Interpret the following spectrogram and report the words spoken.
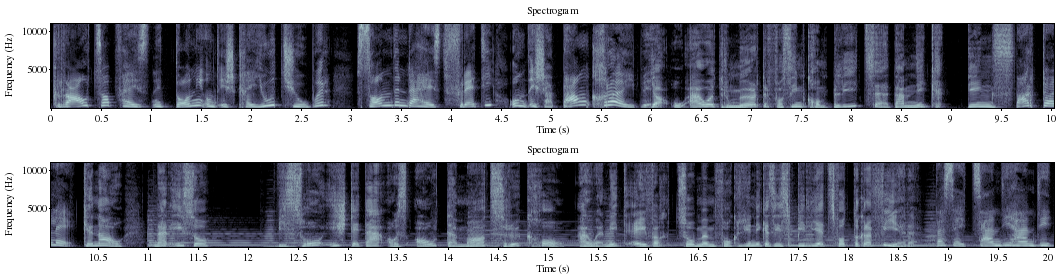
Grauzopf heisst nicht Toni und ist kein YouTuber, sondern der heisst Freddy und ist ein Bankräuber. Ja, und auch der Mörder von seinem Komplizen, dem Nick Dings. Bartole. Genau. Dann ist so, wieso ist denn der als alter Mann zurückgekommen? Auch nicht einfach, um dem Vogrünigen sein Billett zu fotografieren. Da sagt Sandy Handy,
